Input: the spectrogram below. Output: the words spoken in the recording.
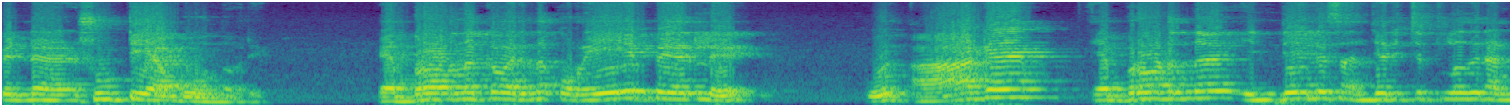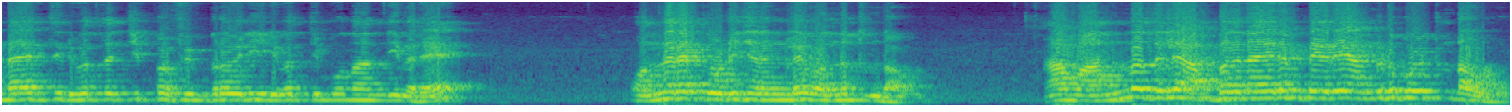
പിന്നെ ഷൂട്ട് ചെയ്യാൻ പോകുന്നവര്. എബ്രോഡ് നിന്നൊക്കെ വരുന്ന കുറേ പേരിൽ ആകെ എബ്രോഡ് നിന്ന് ഇന്ത്യയിൽ സഞ്ചരിച്ചിട്ടുള്ളത് രണ്ടായിരത്തി ഇരുപത്തി അഞ്ച് ഇപ്പൊ ഫെബ്രുവരി ഇരുപത്തി മൂന്നാം തീയതി വരെ ഒന്നര കോടി ജനങ്ങളെ വന്നിട്ടുണ്ടാവുള്ളൂ ആ വന്നതിൽ അമ്പതിനായിരം പേരെ അങ്ങോട്ട് പോയിട്ടുണ്ടാവുള്ളൂ.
